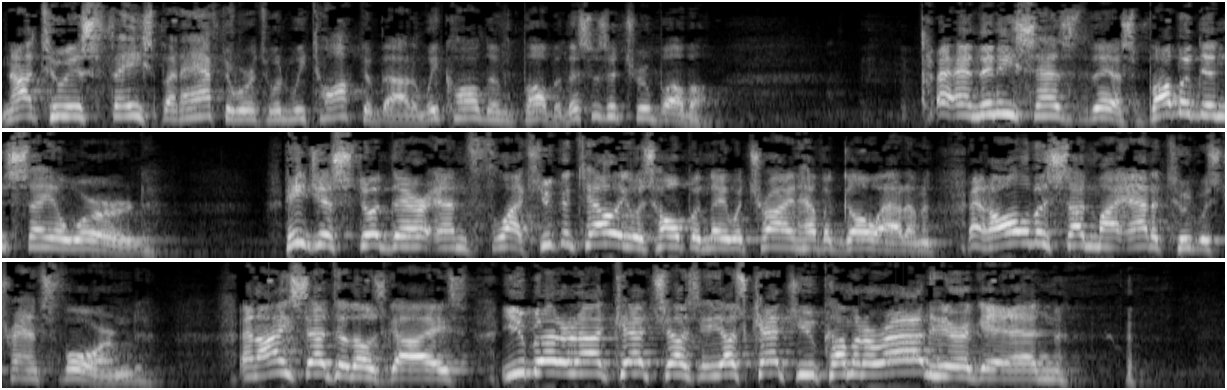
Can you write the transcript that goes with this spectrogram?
Not to his face, but afterwards when we talked about him, we called him Bubba. This is a true Bubba. And then he says this, Bubba didn't say a word. He just stood there and flexed. You could tell he was hoping they would try and have a go at him. And, and all of a sudden my attitude was transformed. And I said to those guys, you better not catch us, us catch you coming around here again.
